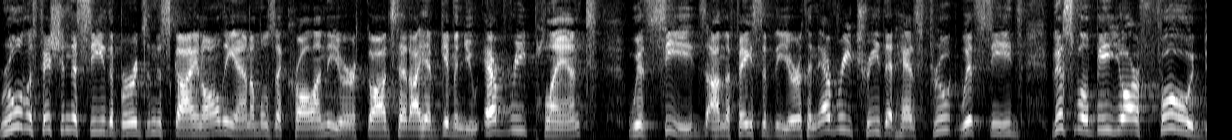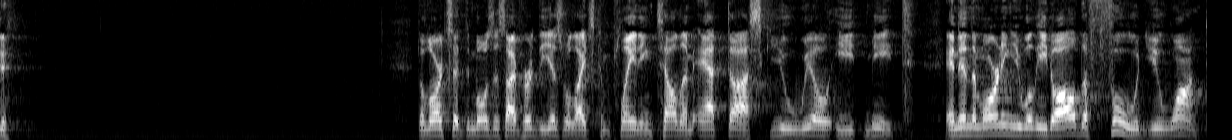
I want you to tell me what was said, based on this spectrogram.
Rule the fish in the sea, the birds in the sky, and all the animals that crawl on the earth. God said, I have given you every plant with seeds on the face of the earth, and every tree that has fruit with seeds. This will be your food. The Lord said to Moses, I've heard the Israelites complaining. Tell them, at dusk you will eat meat, and in the morning you will eat all the food you want.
